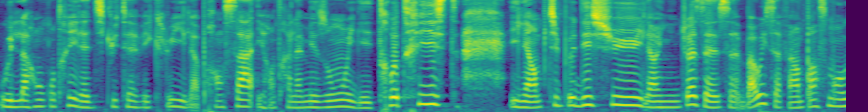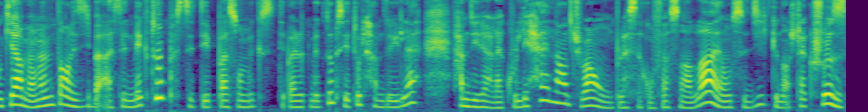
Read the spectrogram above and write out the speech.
où il l'a rencontré, il a discuté avec lui, il apprend ça, il rentre à la maison, il est trop triste, il est un petit peu déçu, il a une, tu vois, ça, bah oui, ça fait un pincement au cœur, mais en même temps, il se dit, bah, c'est le mektoub, c'était pas son c'était pas notre mektoub, c'est tout, alhamdoulilah, alhamdoulilah la kulli hein, tu vois, on place sa confiance en Allah et on se dit que dans chaque chose,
